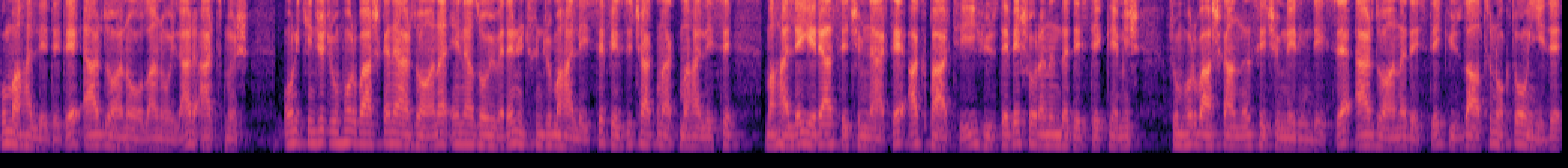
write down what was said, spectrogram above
Bu mahallede de Erdoğan'a olan oylar artmış. 12. Cumhurbaşkanı Erdoğan'a en az oy veren 3. mahalle ise Fevzi Çakmak Mahallesi. Mahalle yerel seçimlerde AK Parti'yi %5 oranında desteklemiş. Cumhurbaşkanlığı seçimlerinde ise Erdoğan'a destek %6.17.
